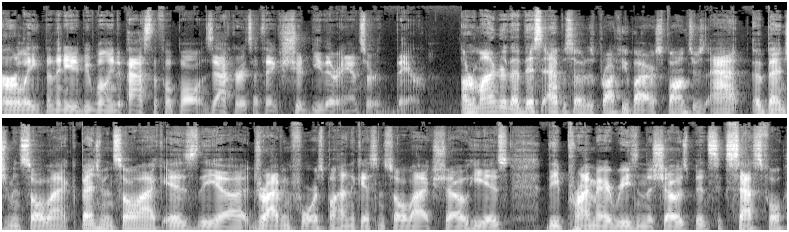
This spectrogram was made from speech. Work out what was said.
early. Then they need to be willing to pass the football. Zach Ertz, I think, should be their answer there. A reminder that this episode is brought to you by our sponsors at Benjamin Solak. Benjamin Solak is the uh, driving force behind the Kist and Solak show. He is the primary reason the show has been successful.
